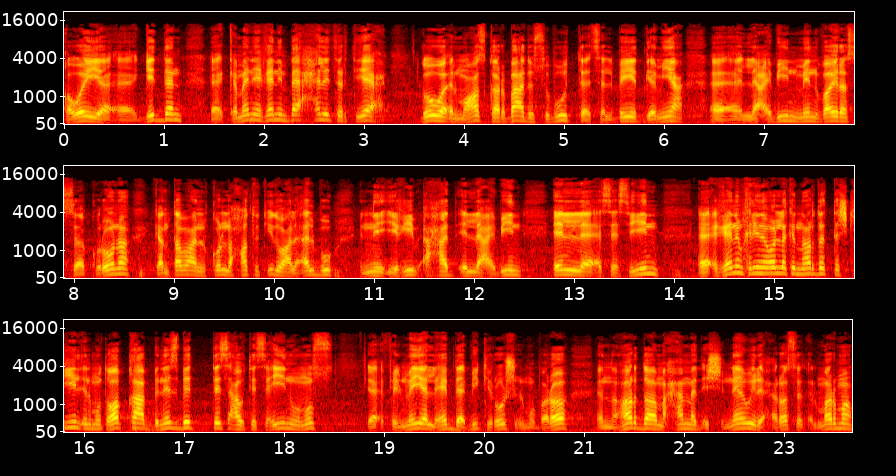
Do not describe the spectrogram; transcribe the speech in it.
قوية جدا. كمان يا غانم بقى حالة ارتياح جوه المعسكر بعد ثبوت سلبية جميع اللاعبين من فيروس كورونا. كان طبعا الكل حاطط إيده على قلبه إن يغيب أحد اللاعبين الأساسيين. غانم خليني أقول لك النهارده التشكيل المتوقع بنسبة 99.5 في المية اللي هيبدأ بيه كيروش المباراة النهارده. محمد الشناوي لحراسة المرمى.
